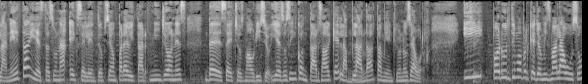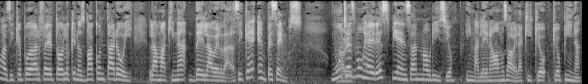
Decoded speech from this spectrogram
planeta y esta es una excelente opción para evitar millones de desechos, Mauricio. Y eso sin contar, ¿sabe qué? La plata también que uno se ahorra. Y por último, porque yo misma la uso, así que puedo dar fe de todo lo que nos va a contar hoy la máquina de la verdad. Así que empecemos. Muchas mujeres piensan, Mauricio, y Malena, vamos a ver aquí qué, qué opina,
